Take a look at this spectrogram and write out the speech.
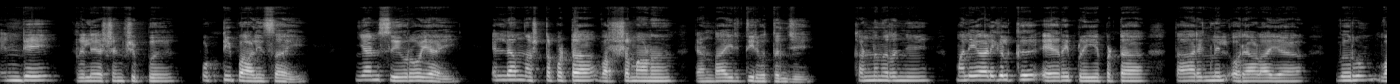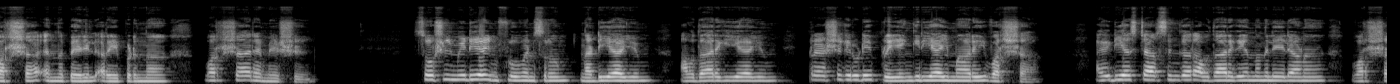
എന്റെ റിലേഷൻഷിപ്പ് പൊട്ടിപ്പാളീസായി. ഞാൻ സീറോയായി എല്ലാം നഷ്ടപ്പെട്ട വർഷമാണ് രണ്ടായിരത്തി ഇരുപത്തഞ്ച് കണ്ണു നിറഞ്ഞ് മലയാളികൾക്ക് ഏറെ പ്രിയപ്പെട്ട താരങ്ങളിൽ ഒരാളായ വെറും വർഷ എന്ന പേരിൽ അറിയപ്പെടുന്ന വർഷ രമേഷ്. സോഷ്യൽ മീഡിയ ഇൻഫ്ലുവൻസറും നടിയായും അവതാരകയായും പ്രേക്ഷകരുടെ പ്രിയങ്കരിയായി മാറി വർഷ. ഐഡിയ സ്റ്റാർ സിംഗർ അവതാരക എന്ന നിലയിലാണ് വർഷ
